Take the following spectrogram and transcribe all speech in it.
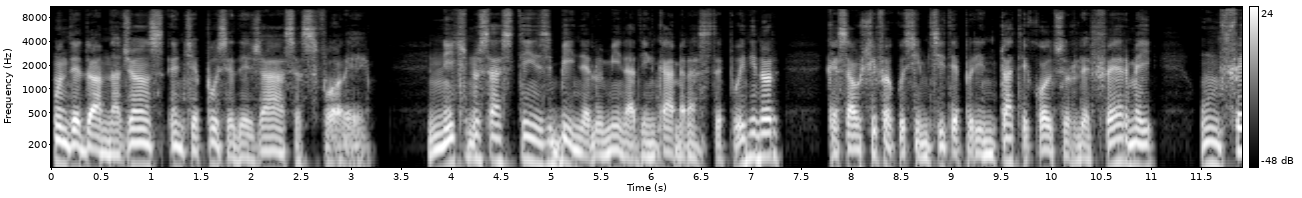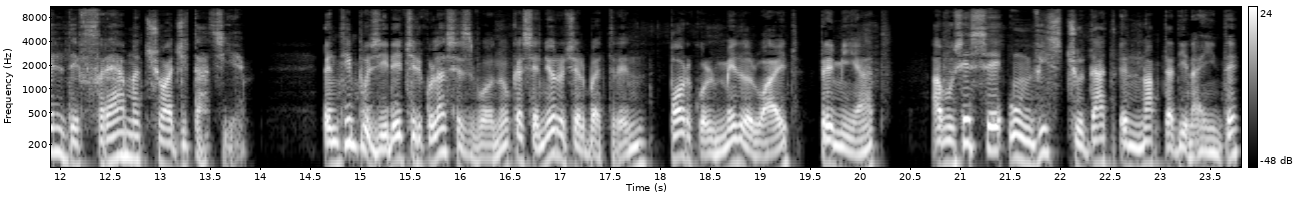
unde doamna Jones începuse deja să sfore. Nici nu s-a stins bine lumina din camera stăpânilor, că s-au și făcut simțite prin toate colțurile fermei un fel de freamăt și o agitație. În timpul zilei circulase zvonul că seniorul cel bătrân, porcul Middle White, premiat, avusese un vis ciudat în noaptea dinainte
